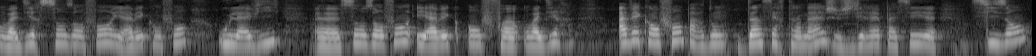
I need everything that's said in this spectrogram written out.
on va dire, sans enfant et avec enfant, ou la vie euh, sans enfant et avec enfant, on va dire, avec enfant, pardon, d'un certain âge, je dirais passer 6 ans,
